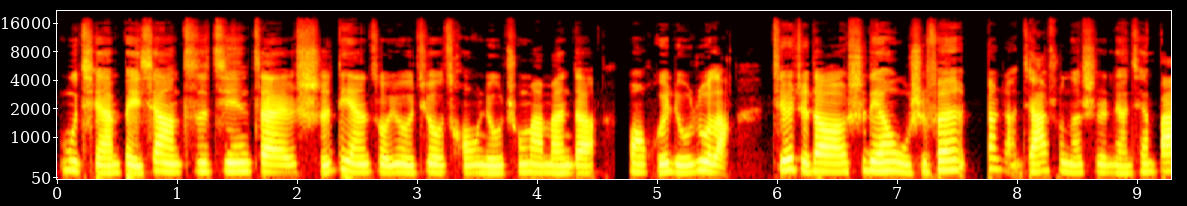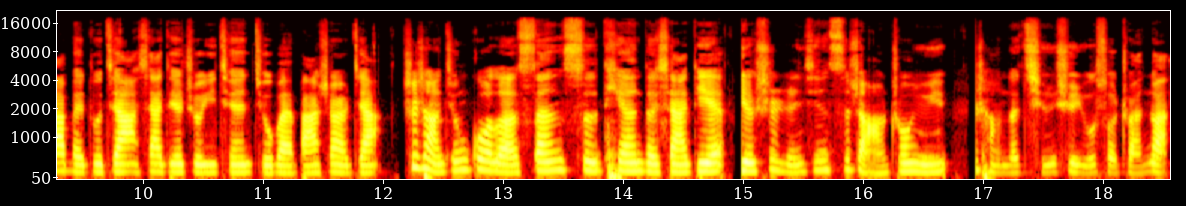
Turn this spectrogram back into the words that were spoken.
目前北向资金在十点左右就从流出慢慢的往回流入了。截止到十点五十分，上涨家数呢是两千八百多家，下跌只有一千九百八十二家。市场经过了三四天的下跌，也是人心思涨，终于市场的情绪有所转暖。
